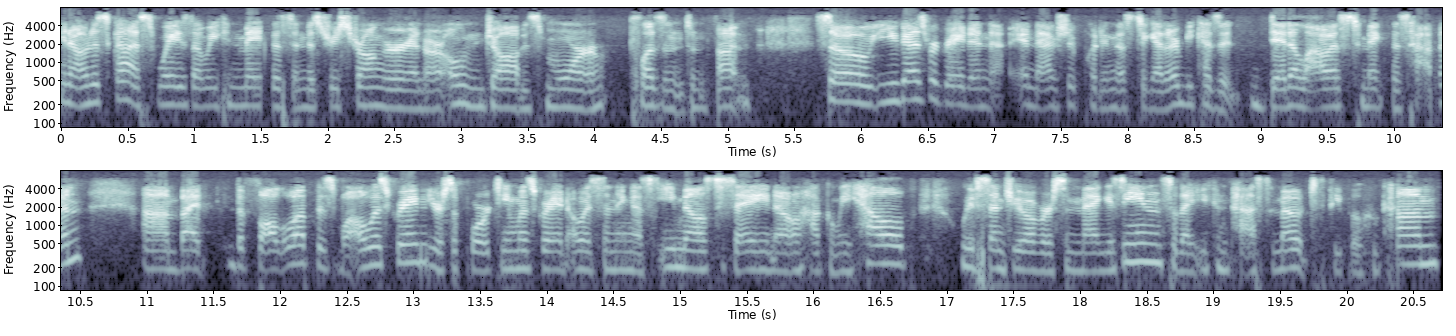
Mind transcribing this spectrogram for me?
you know, discuss ways that we can make this industry stronger and our own jobs more pleasant and fun. So you guys were great in, in actually putting this together because it did allow us to make this happen. Um, but the follow up as well was great. Your support team was great, always sending us emails to say, you know, how can we help? We've sent you over some magazines so that you can pass them out to the people who come.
